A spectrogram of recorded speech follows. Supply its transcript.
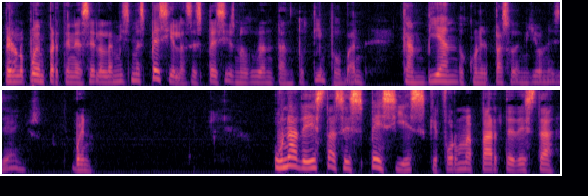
pero no pueden pertenecer a la misma especie. Las especies no duran tanto tiempo, van cambiando con el paso de millones de años. Bueno, una de estas especies que forma parte de esta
